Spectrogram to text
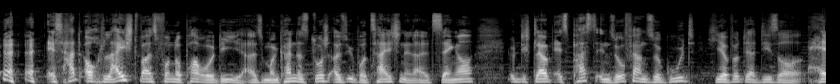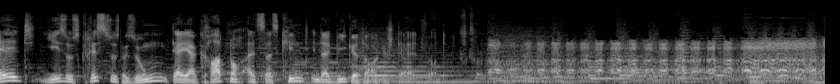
es hat auch leicht was von der Parodie. Also man kann das durchaus überzeichnen als Sänger. Und ich glaube, es passt insofern so gut. Hier wird ja dieser Held Jesus Christus besungen, der ja gerade noch als das Kind in der Wiege dargestellt wird.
